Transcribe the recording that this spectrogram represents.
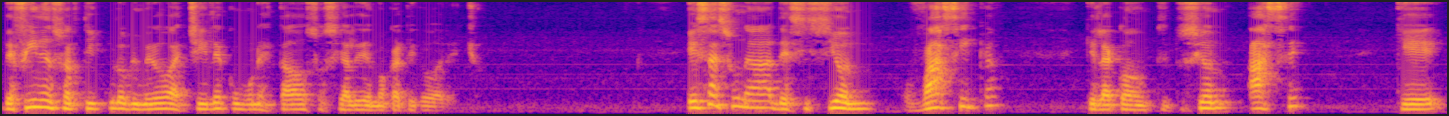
define en su artículo primero a Chile como un Estado social y democrático de derecho. Esa es una decisión básica que la Constitución hace que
